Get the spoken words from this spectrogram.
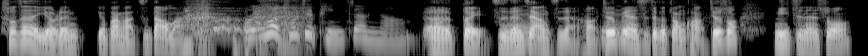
说真的，有人有办法知道吗？我如果出具凭证呢？呃，对，只能这样子的哈，就变成是这个状况，就是说，你只能说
